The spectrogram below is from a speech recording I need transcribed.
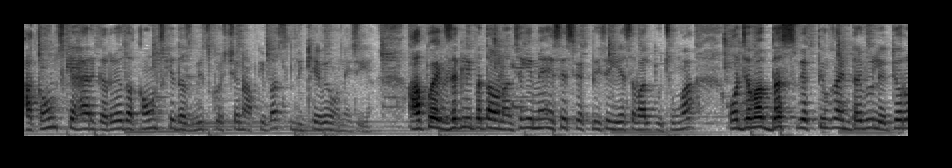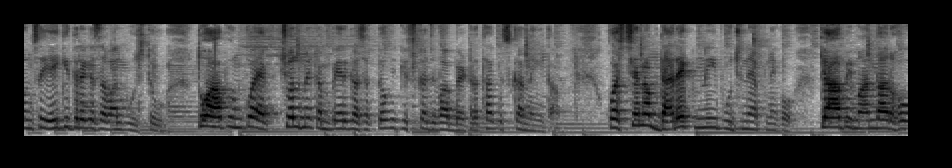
अकाउंट्स के हायर कर रहे हो तो अकाउंट्स के दस बीस क्वेश्चन आपके पास लिखे हुए होने चाहिए। आपको एक्जैक्टली पता होना चाहिए कि मैं इस व्यक्ति से ये सवाल पूछूँगा। और जब आप दस व्यक्तियों का इंटरव्यू लेते हो और उनसे एक ही तरह के सवाल पूछते हो तो आप उनको एक्चुअल में कंपेयर कर सकते हो कि किसका जवाब बेटर था, किसका नहीं था। क्वेश्चन आप डायरेक्ट नहीं पूछने अपने को। क्या आप ईमानदार हो?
